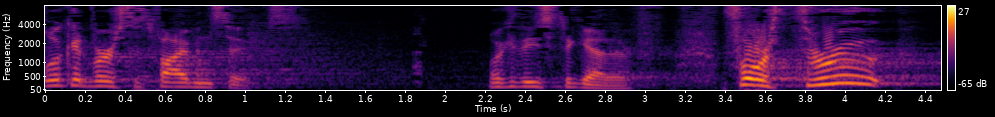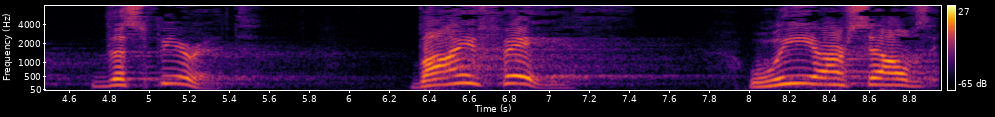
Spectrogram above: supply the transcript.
look at verses five and six. Look at these together. For through the Spirit, by faith, we ourselves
